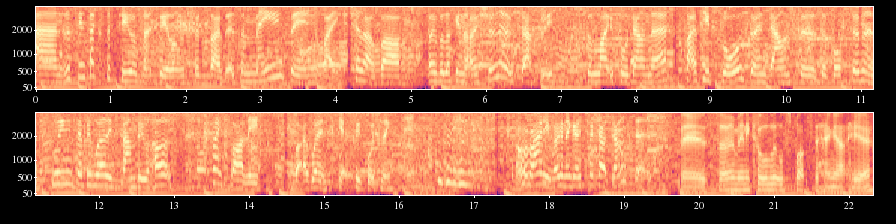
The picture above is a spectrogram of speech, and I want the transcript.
And there seems like there's a few of them actually along the cliffside, but it's amazing, like chill out bar overlooking the ocean. It looks absolutely delightful down there. Quite a few floors going down to the bottom and swings everywhere, these bamboo huts. It's like Bali, but I won't get food poisoning. Alrighty, we're gonna go check out downstairs. There's so many cool little spots to hang out here.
